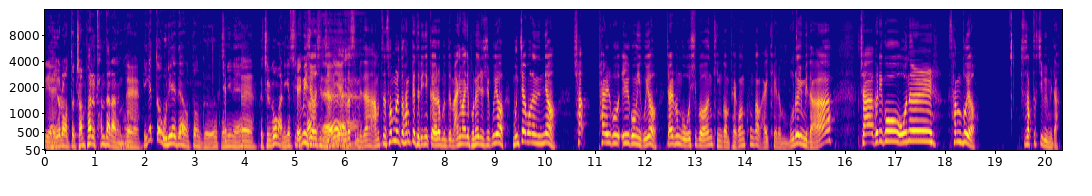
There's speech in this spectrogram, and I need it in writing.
예. 이런 어떤 전파를 탄다라는 거. 네. 이게 또 우리에 대한 어떤 그 본인의 제- 네. 그 즐거움 아니겠습니까? 재미죠 진짜 예. 그렇습니다 아무튼 선물도 함께 드리니까 여러분들 많이 많이 보내주시고요 문자 번호는요 샵 8910이고요. 짧은 거 50원 긴 건 100원 콩과 마이 케이는 무료입니다. 자 그리고 오늘 3부요. 추석 특집입니다.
